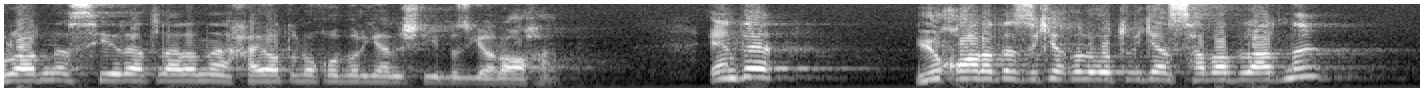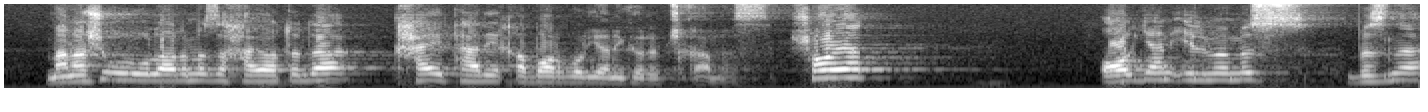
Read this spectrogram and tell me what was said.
Ularning siyratlarini, hayotini o'qib o'rganishlik bizga rohat. Endi yuqorida zikr qilib o'tilgan sabablarni mana shu ulug'larimizni hayotida qay tariqa bor bo'lganini ko'rib chiqamiz. Shoyat olgan ilmimiz bizni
